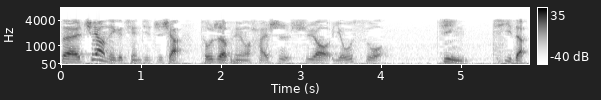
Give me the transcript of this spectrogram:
在这样的一个前提之下，投资者朋友还是需要有所警惕的。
